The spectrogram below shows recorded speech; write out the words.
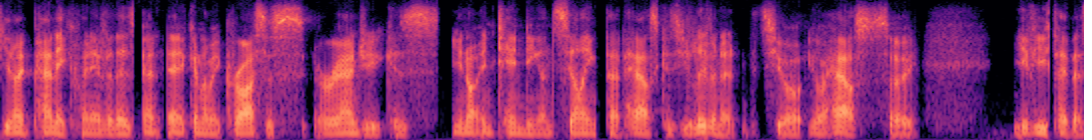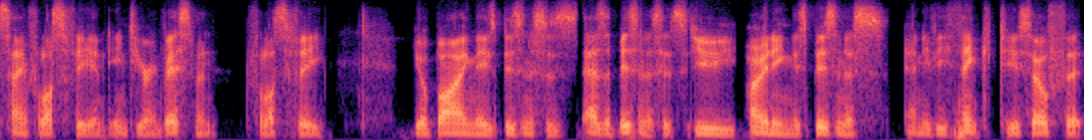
you don't panic whenever there's an economic crisis around you because you're not intending on selling that house because you live in it. It's your, your house. So if you take that same philosophy and into your investment philosophy, you're buying these businesses as a business. It's you owning this business. And if you think to yourself that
